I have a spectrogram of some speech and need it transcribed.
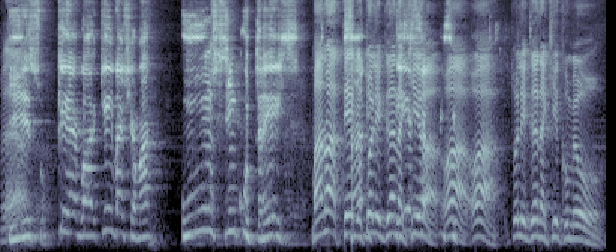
É. Isso. Quem, é, quem vai chamar? O 153. Mas não atende, eu tô ligando Esse aqui, é ó, ó, ó, tô ligando aqui com o meu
